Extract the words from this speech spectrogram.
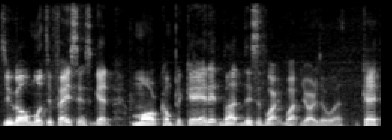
So you go multi-phase things get more complicated but this is what what you are doing okay?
